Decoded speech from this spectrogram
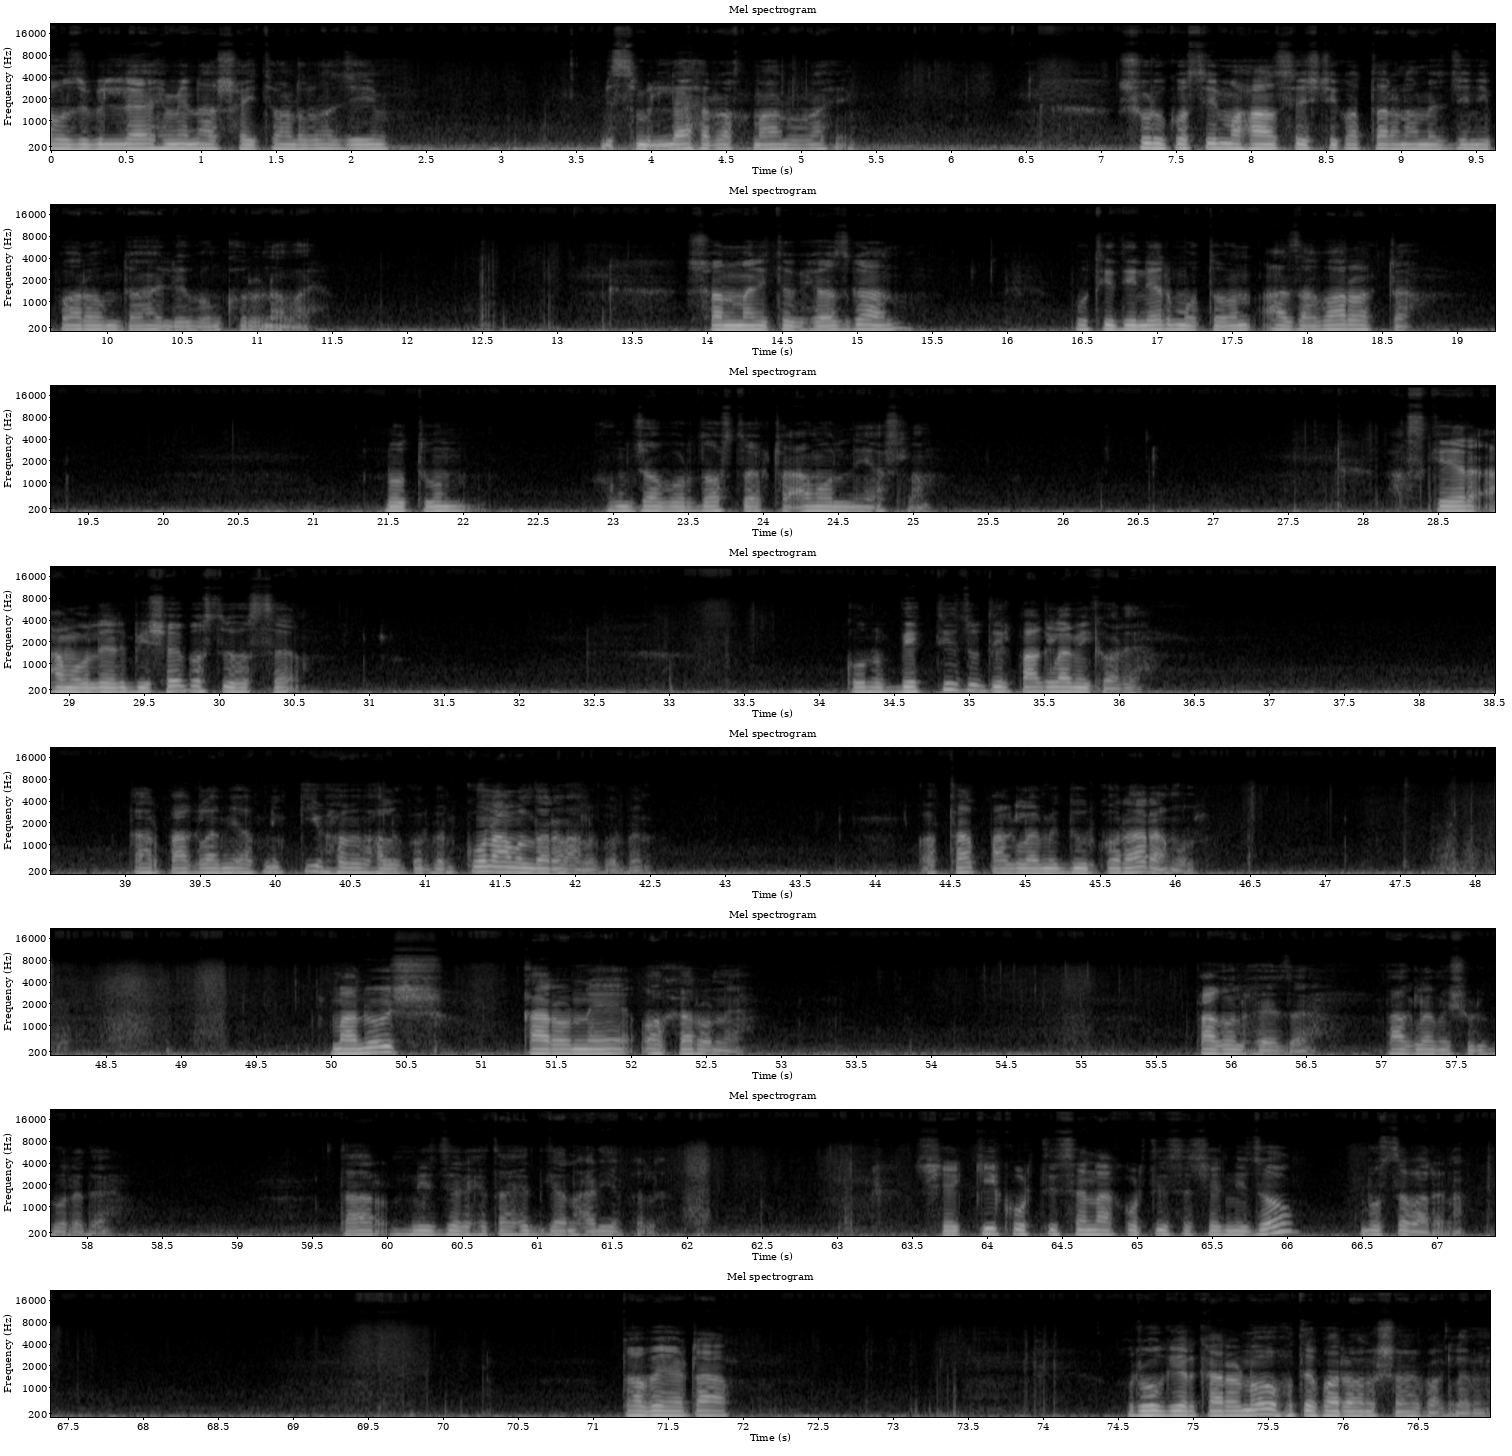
আউজবিল্লাহ মিনা শৈতান রাজিম। বিসমুল্লাহ রহমান রাহিম। শুরু করছি মহান সৃষ্টিকর্তার নামে যিনি পরম দয়ালু এবং করুণাময়। সম্মানিত ভিয়সগণ প্রতিদিনের মতন আজ আবারও একটা নতুন এবং জবরদস্ত একটা আমল নিয়ে আসলাম। আজকের আমলের বিষয়বস্তু হচ্ছে, কোনো ব্যক্তি যদি পাগলামি করে, তার পাগলামি আপনি কীভাবে ভালো করবেন? কোন আমল দ্বারা ভালো করবেন? অর্থাৎ পাগলামি দূর করার আমল। মানুষ কারণে অকারণে পাগল হয়ে যায়। পাগলামি শুরু করে দেয়। তার নিজের হেতাহিত জ্ঞান হারিয়ে ফেলে। সে কি করতেছে, না করতেছে সে নিজেও বুঝতে পারে না। তবে এটা রোগের কারণেও হতে পারে অনেক সময় পাগলামি।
